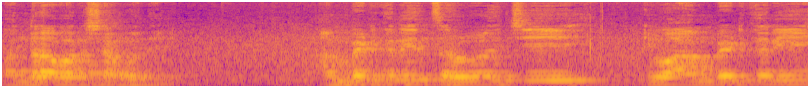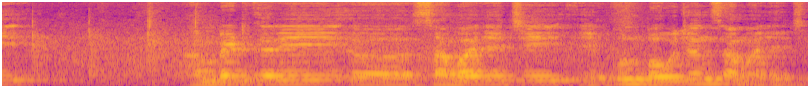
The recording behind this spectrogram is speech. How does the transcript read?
पंधरा वर्षामध्ये. आंबेडकरी चळवळीची किंवा आंबेडकरी आंबेडकरी समाजाची एकूण बहुजन समाजाची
